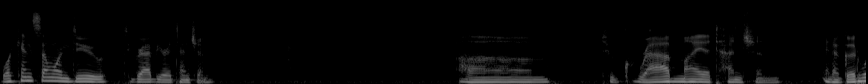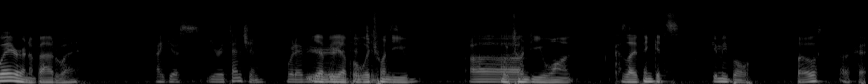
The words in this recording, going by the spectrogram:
What can someone do to grab your attention? Um, to grab my attention in a good way or in a bad way. I guess your attention, whatever. Yeah, your but yeah, but which one do you Uh, which one do you want? Because I think it's Give me both. both. Okay.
